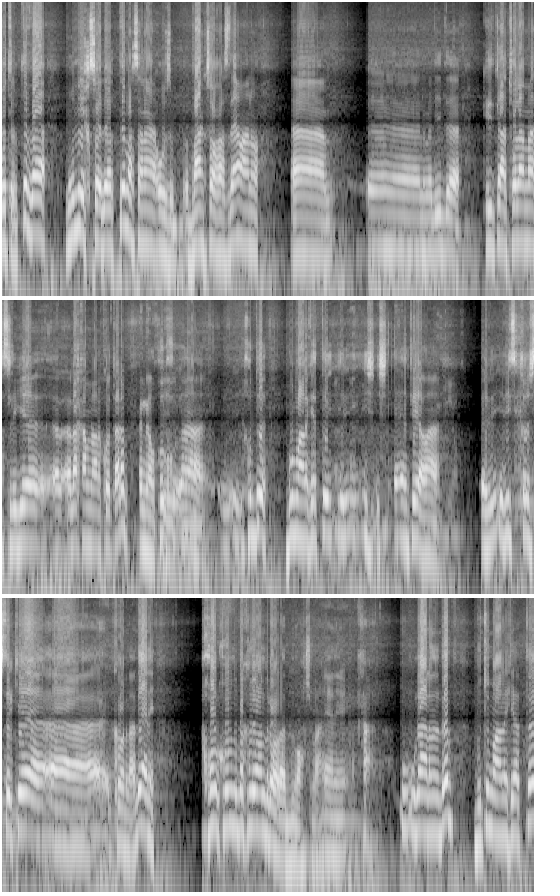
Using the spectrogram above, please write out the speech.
o'tiribdi va umumiy iqtisodiyotda masalan o'zi bank sohasida ham anavi a, nima deydi kreditlarni to'lanmasligi raqamlarni ko'tarib xuddi bu mamlakatda NPL risk qilishdagi ko'rinadi. Ya'ni qo'l qo'lini bir xil yondirib yuboradi demoqchiman. Ya'ni ularni deb butun mamlakatda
